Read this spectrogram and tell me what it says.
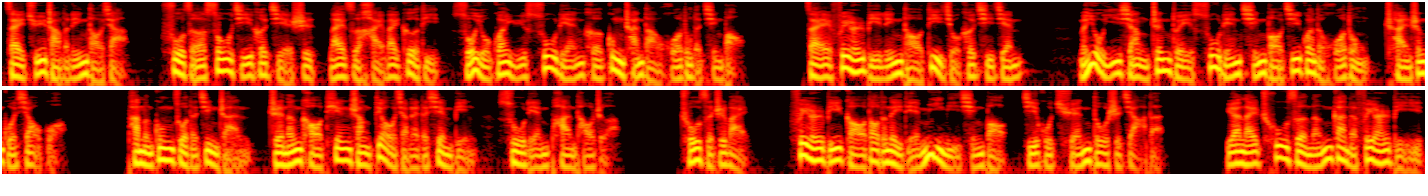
在局长的领导下。负责搜集和解释来自海外各地所有关于苏联和共产党活动的情报。在菲尔比领导第九科期间，没有一项针对苏联情报机关的活动产生过效果。他们工作的进展只能靠天上掉下来的馅饼——苏联叛逃者。除此之外，菲尔比搞到的那点秘密情报几乎全都是假的。原来出色能干的菲尔比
